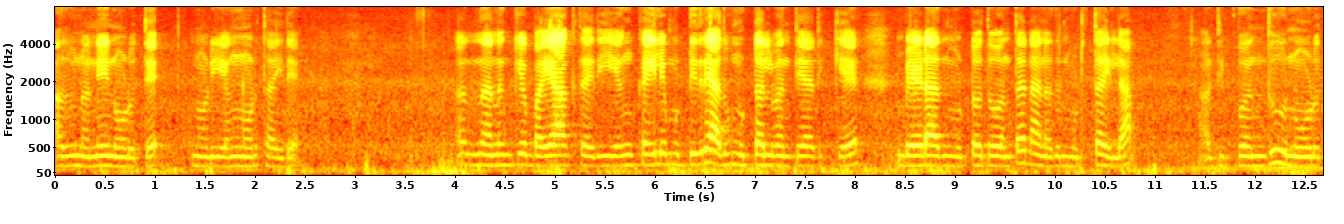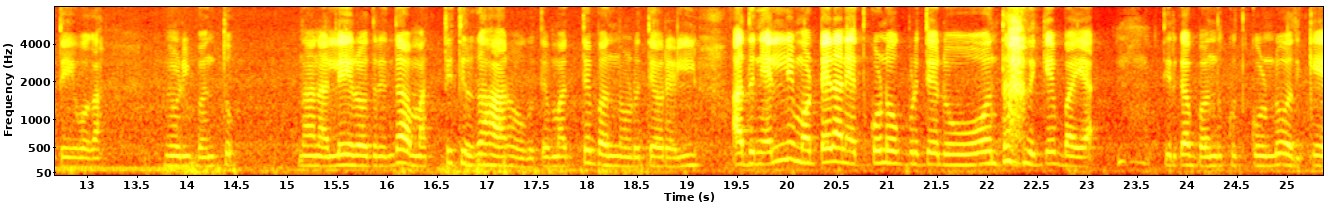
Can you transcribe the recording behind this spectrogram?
ಅದು ನನ್ನೇ ನೋಡುತ್ತೆ. ನೋಡಿ ಹೆಂಗೆ ನೋಡ್ತಾ ಇದೆ. ನನಗೆ ಭಯ ಆಗ್ತಾಯಿದೆ ಹೆಂಗೆ ಕೈಲಿ ಮುಟ್ಟಿದರೆ ಅದು ಮುಟ್ಟಲ್ವಂತೆ ಅದಕ್ಕೆ. ಬೇಡ ಅದು ಮುಟ್ಟೋದು ಅಂತ ನಾನು ಅದನ್ನು ಮುಟ್ತಾ ಇಲ್ಲ. ಅದು ಬಂದು ನೋಡುತ್ತೆ ಇವಾಗ. ನೋಡಿ ಬಂತು. ನಾನು ಅಲ್ಲೇ ಇರೋದ್ರಿಂದ ಮತ್ತೆ ತಿರ್ಗಾ ಹಾರು ಹೋಗುತ್ತೆ, ಮತ್ತೆ ಬಂದು ನೋಡುತ್ತೆ ಅವರೆಲ್ಲಿ ಅದನ್ನ ಎಲ್ಲಿ ಮೊಟ್ಟೆ ನಾನು ಎತ್ಕೊಂಡು ಹೋಗ್ಬಿಡ್ತೇನೋ ಅಂತ ಅದಕ್ಕೆ ಭಯ. ತಿರ್ಗಾ ಬಂದು ಕುತ್ಕೊಂಡು ಅದಕ್ಕೆ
